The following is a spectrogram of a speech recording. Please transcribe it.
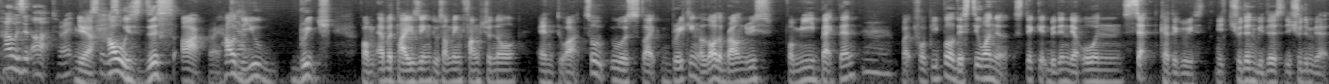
How is it art, right? Yeah. So how is this art, right? How yeah. do you breach from advertising to something functional and to art. So it was like breaking a lot of boundaries for me back then. Mm. But for people, they still want to stick it within their own set categories. It shouldn't be this, it shouldn't be that.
